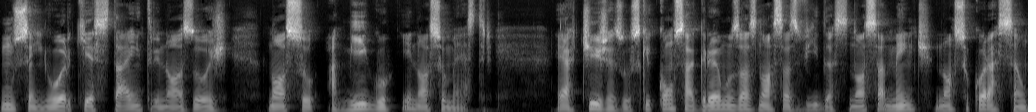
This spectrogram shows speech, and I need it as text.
um senhor que está entre nós hoje, nosso amigo e nosso mestre. É a Ti, Jesus, que consagramos as nossas vidas, nossa mente, nosso coração.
